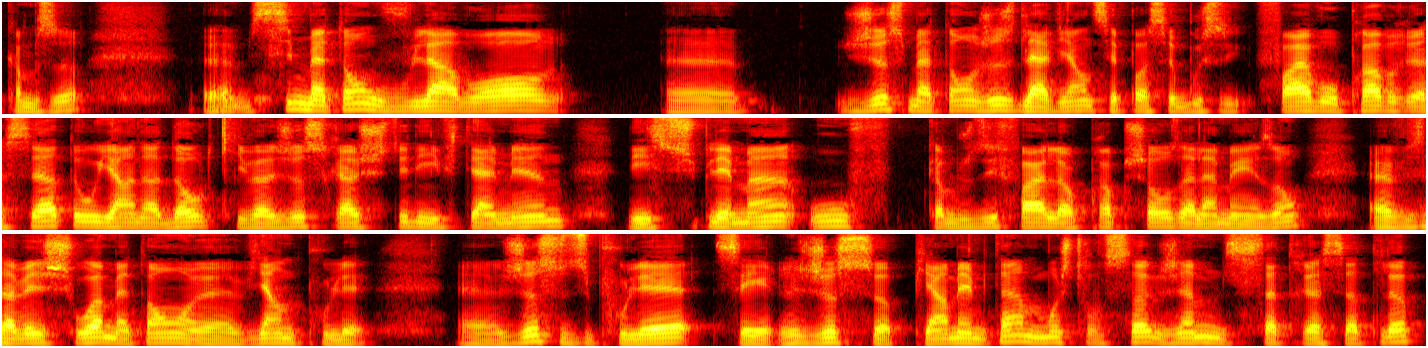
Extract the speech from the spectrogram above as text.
comme ça. si, mettons, vous voulez avoir juste, mettons, juste de la viande, c'est possible aussi. Faire vos propres recettes ou il y en a d'autres qui veulent juste rajouter des vitamines, des suppléments ou, comme je vous dis, faire leurs propres choses à la maison. vous avez le choix, mettons, viande poulet. Euh, juste du poulet, c'est juste ça. Puis en même temps, moi, je trouve ça que j'aime cette recette-là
